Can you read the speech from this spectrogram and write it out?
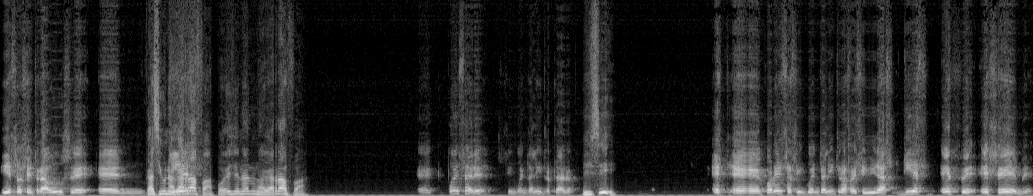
y eso se traduce en... Casi una 10 garrafa, podés llenar una garrafa. eh, puede ser, ¿eh? 50 litros, claro. Y sí. Este, eh, por esos 50 litros recibirás 10 FSM,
